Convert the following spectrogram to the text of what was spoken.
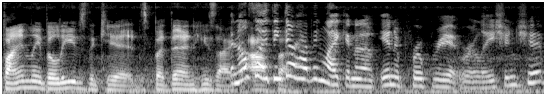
finally believes the kids, but then he's like, And also, "Ah, I think they're having like an uh, inappropriate relationship.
